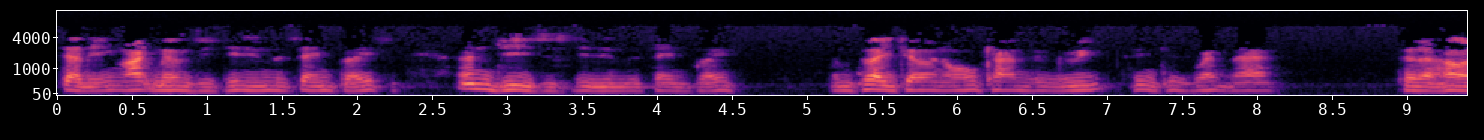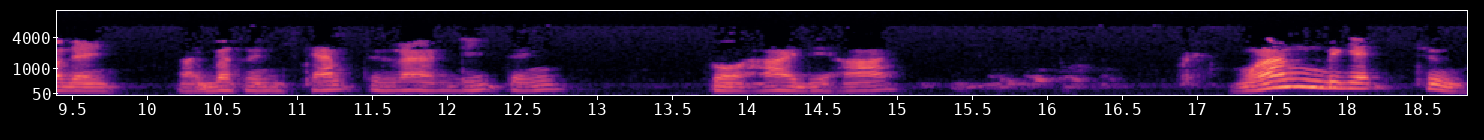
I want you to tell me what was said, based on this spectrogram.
studying, like Moses did in the same place, and Jesus did in the same place, and Plato and all kinds of Greek thinkers went there for the holiday, like Butlin's camp, to learn deep things high de high. One begets two.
